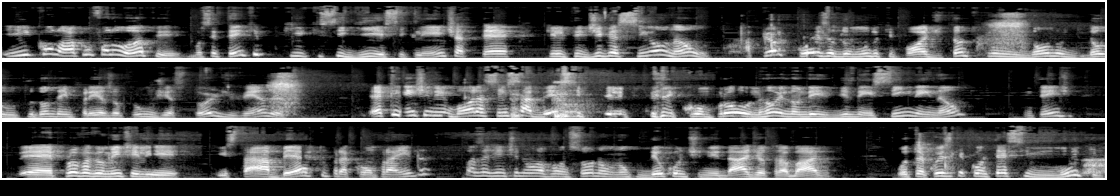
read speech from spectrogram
e coloca um follow-up. Você tem que, que, que, seguir esse cliente até que ele te diga sim ou não. A pior coisa do mundo que pode, tanto para um dono, do, dono da empresa ou para um gestor de vendas, é cliente indo embora sem saber se ele, ele comprou ou não, ele não diz nem sim nem não, entende? É, provavelmente ele está aberto para comprar ainda, mas a gente não avançou, não, não deu continuidade ao trabalho. Outra coisa que acontece muito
